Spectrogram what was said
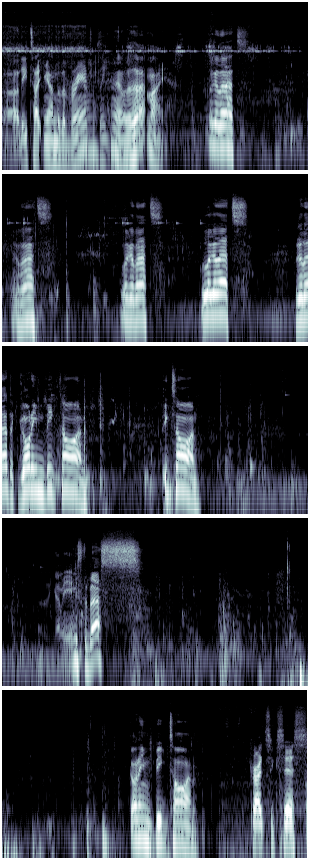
Oh, did he take me under the branch? Yeah, look at that, mate. Look at that. Look at that. Look at that. Look at that. Look at that, got him big time. Big time. Come here, Mr. Bass. Got him big time. Great success.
